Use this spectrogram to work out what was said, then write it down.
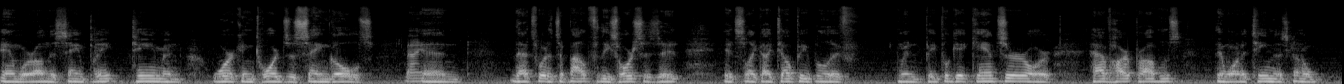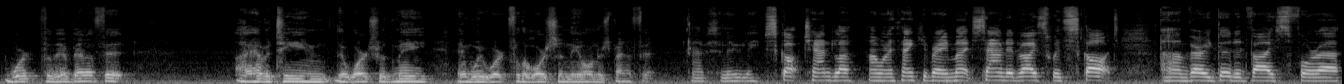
and we're on the same team and working towards the same goals. Right. And that's what it's about for these horses. It, it's like I tell people if when people get cancer or have heart problems, they want a team that's going to work for their benefit. I have a team that works with me, and we work for the horse and the owner's benefit. Absolutely. Scott Chandler, I want to thank you very much. Sound advice with Scott. Um, very good advice for a,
